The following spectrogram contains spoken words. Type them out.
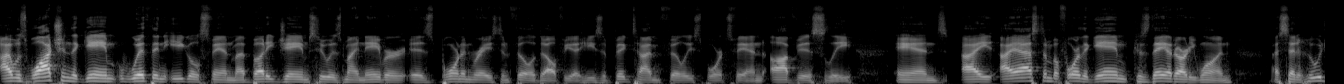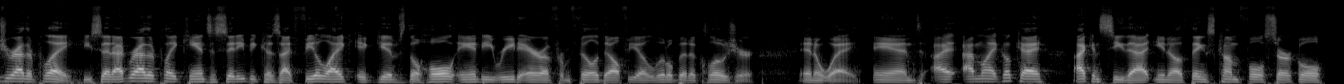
I was watching the game with an Eagles fan. My buddy James, who is my neighbor, is born and raised in Philadelphia. He's a big time Philly sports fan, obviously. And I I asked him before the game because they had already won. I said, Who would you rather play? He said, I'd rather play Kansas City because I feel like it gives the whole Andy Reid era from Philadelphia a little bit of closure in a way. And I, I'm like, okay, I can see that. You know, things come full circle.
